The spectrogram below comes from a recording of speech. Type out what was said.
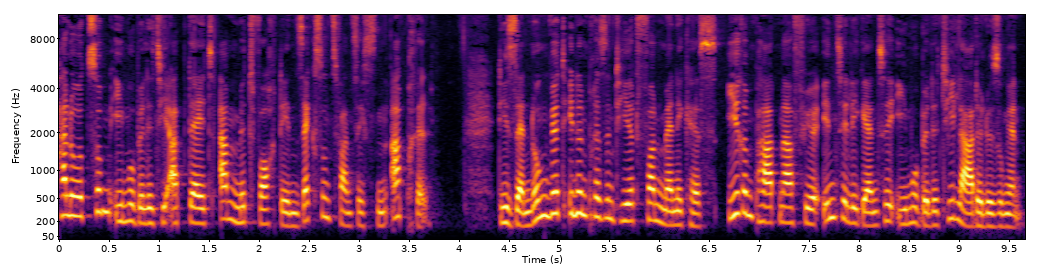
Hallo zum E-Mobility Update am Mittwoch, den 26. April. Die Sendung wird Ihnen präsentiert von Manikes, Ihrem Partner für intelligente E-Mobility Ladelösungen.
